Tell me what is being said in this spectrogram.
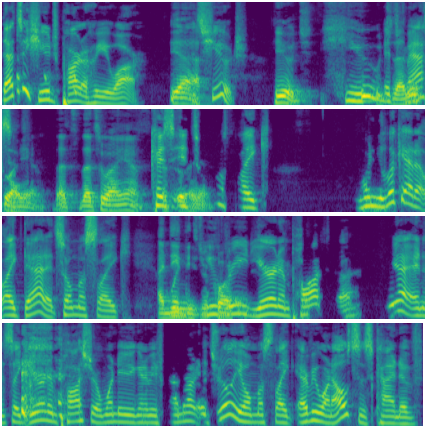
that's a huge part of who you are. yeah, It's huge huge, huge. It's That is massive. who I am. That's that's who I am. because That's who I it's am. almost like when you look at it like that, it's almost like I need when these you read you're an imposter. Yeah, and it's like you're an imposter. One day you're going to be found out. It's really almost like everyone else is kind of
